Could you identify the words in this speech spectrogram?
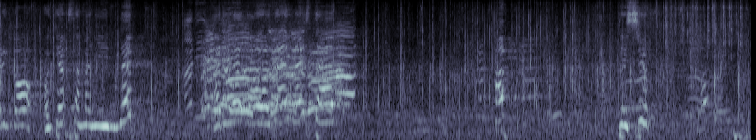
り子お客様にレありがとうございました。撤収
